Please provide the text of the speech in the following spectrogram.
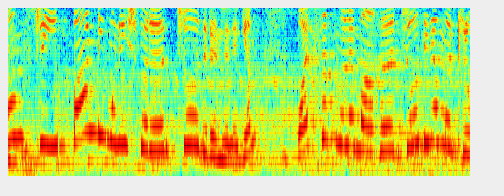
ஓம் ஸ்ரீ பாண்டி முனீஸ்வரர் ஜோதிட நிலையம். வாட்ஸ்அப் மூலமாக ஜோதிடம் மற்றும்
